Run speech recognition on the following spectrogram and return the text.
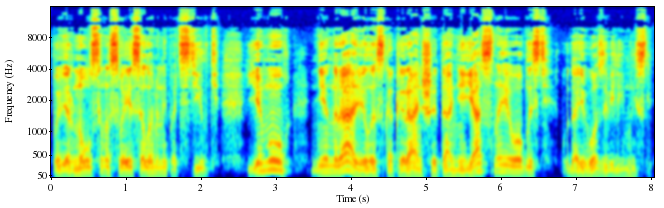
повернулся на своей соломенной подстилке. Ему не нравилась, как и раньше, та неясная область, куда его завели мысли.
